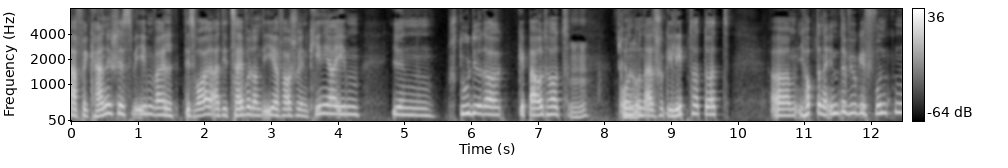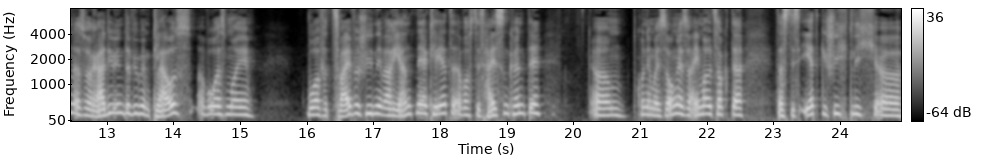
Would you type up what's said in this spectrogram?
Afrikanisches, eben, weil das war ja auch die Zeit, wo dann die ERV schon in Kenia eben ihren Studio da gebaut hat Mhm, und, genau. und auch schon gelebt hat dort. Ähm, ich habe dann ein Interview gefunden, also ein Radiointerview mit dem Klaus, wo er mal, wo er zwei verschiedene Varianten erklärt, äh, was das heißen könnte. Ähm, kann ich mal sagen. Also einmal sagt er, dass das erdgeschichtlich äh,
